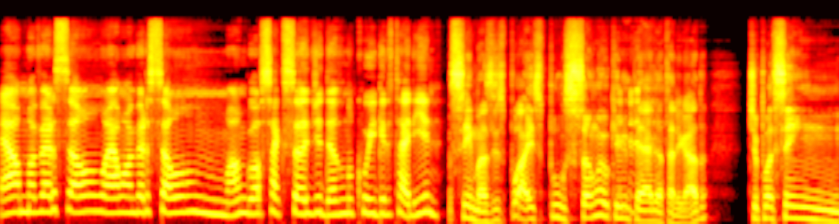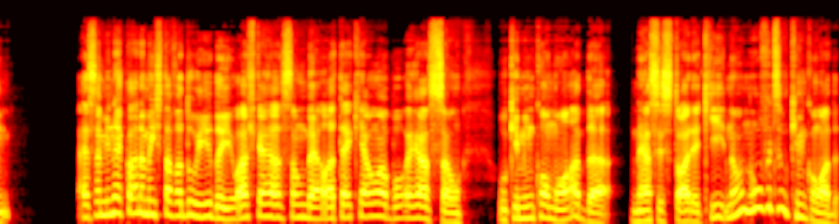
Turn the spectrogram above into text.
É uma versão, é uma versão anglo-saxã de dedo no cu e gritaria. sim, mas a expulsão é o que me pega, tá ligado? Tipo assim, essa mina claramente tava doída e eu acho que a reação dela até que é uma boa reação. O que me incomoda nessa história aqui, não, não vou dizer o que me incomoda,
